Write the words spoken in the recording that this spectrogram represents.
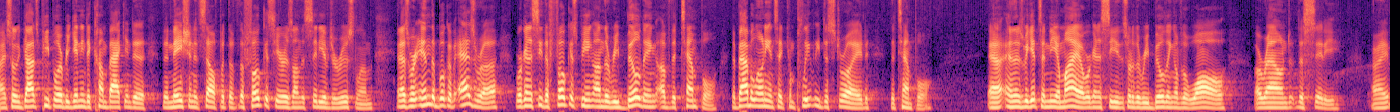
Right, so God's people are beginning to come back into the nation itself, but the, the focus here is on the city of Jerusalem. And as we're in the book of Ezra, we're going to see the focus being on the rebuilding of the temple. The Babylonians had completely destroyed the temple. Uh, and as we get to Nehemiah, we're going to see sort of the rebuilding of the wall around the city. All right?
